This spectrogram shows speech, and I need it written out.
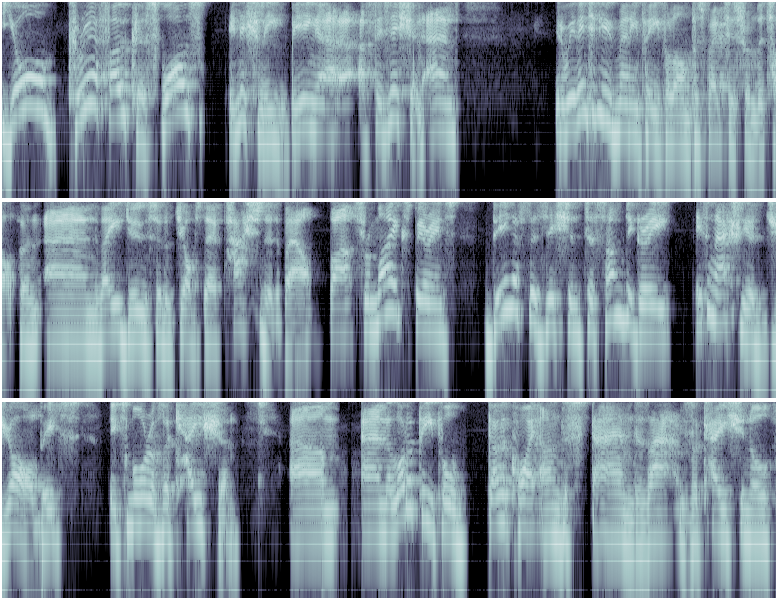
Your career focus was initially being a, a physician and you know, we've interviewed many people on perspectives from the top, and, and they do sort of jobs they're passionate about. But from my experience, being a physician to some degree isn't actually a job. It's it's more a vocation, um, and a lot of people don't quite understand that vocational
